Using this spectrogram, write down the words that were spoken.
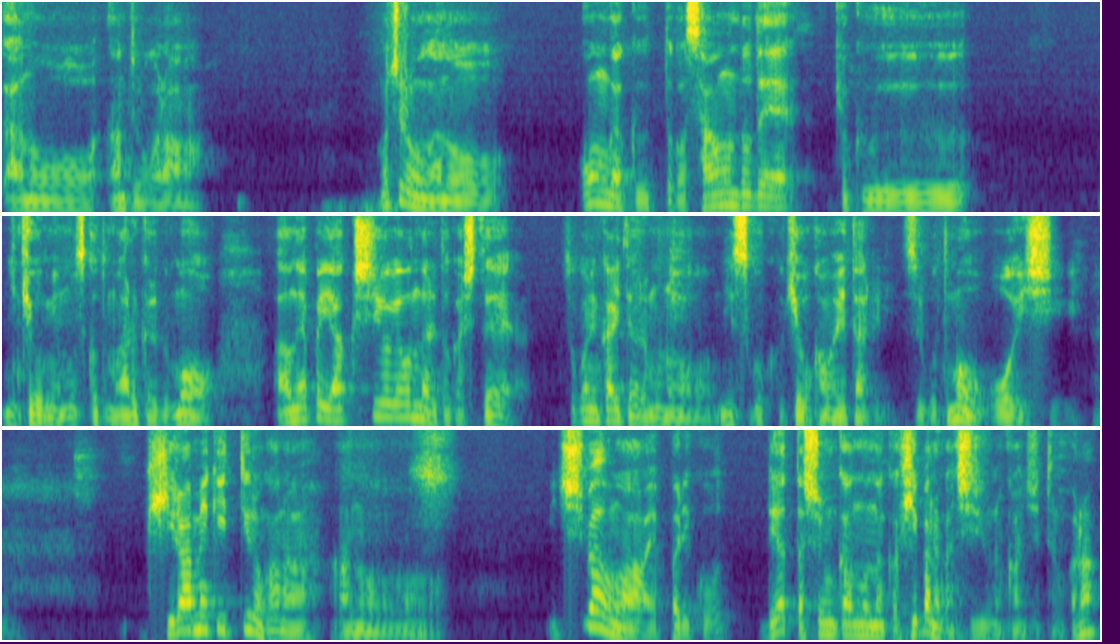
あの、なんていうのかな。もちろん、あの、音楽とかサウンドで曲に興味を持つこともあるけれども、あの、やっぱり訳詞を読んだりとかして、そこに書いてあるものにすごく共感を得たりすることも多いし、ひらめきっていうのかな。あの、一番はやっぱりこう、出会った瞬間のなんか火花が散るような感じっていうのかな。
